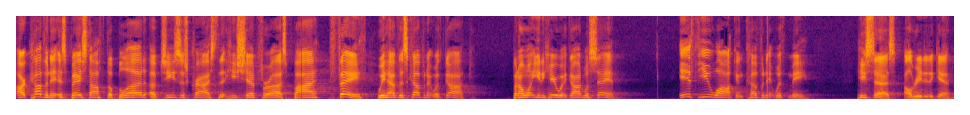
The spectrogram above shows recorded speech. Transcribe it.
Our covenant is based off the blood of Jesus Christ that he shed for us. By faith, we have this covenant with God. But I want you to hear what God was saying. If you walk in covenant with me, he says, I'll read it again.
